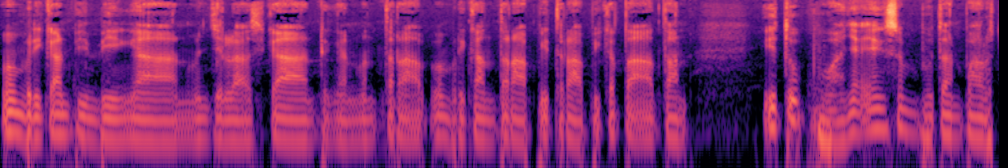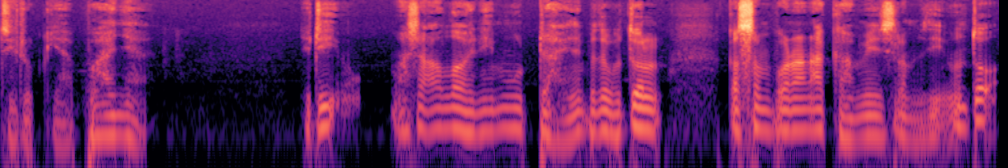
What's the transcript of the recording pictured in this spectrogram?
memberikan bimbingan menjelaskan dengan menterap, memberikan terapi-terapi ketaatan itu banyak yang sembuh tanpa harus dirukyah banyak jadi masya Allah ini mudah ini betul-betul kesempurnaan agama Islam. Sih untuk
